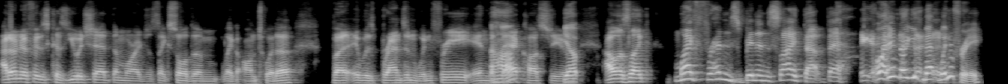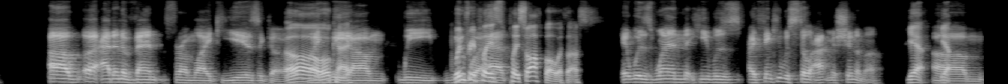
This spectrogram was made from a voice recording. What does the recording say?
I don't know if it was because you had shared them or I just like saw them like on Twitter, but it was Brandon Winfrey in the Uh-huh. bear costume. yep I was like, my friend's been inside that bear. oh i didn't know you've met winfrey uh, uh, at an event from like years ago. Oh, like, We, okay. um, we, we winfrey plays at- plays softball with us It was when he was. I think he was still at Machinima. yeah yeah Um,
